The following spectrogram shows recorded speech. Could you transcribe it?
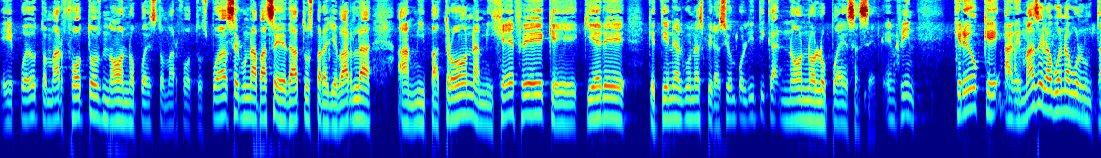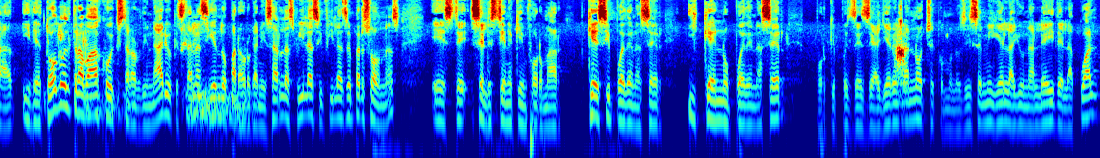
Eh, ¿Puedo tomar fotos? No, no puedes tomar fotos. ¿Puedo hacer una base de datos para llevarla a mi patrón, a mi jefe que quiere, que tiene alguna aspiración política? No, no lo puedes hacer. En fin, creo que además de la buena voluntad y de todo el trabajo extraordinario que están haciendo para organizar las filas y filas de personas, este, se les tiene que informar qué sí pueden hacer y qué no pueden hacer, porque pues desde ayer en la noche, como nos dice Miguel, hay una ley de la cual,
